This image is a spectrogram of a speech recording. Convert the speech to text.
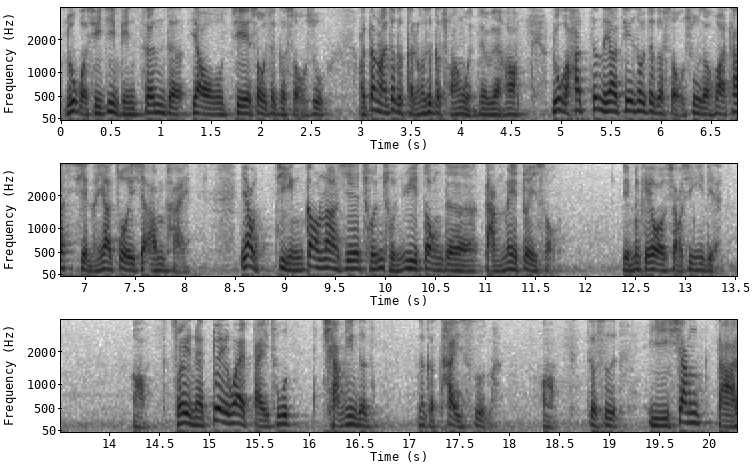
如果习近平真的要接受这个手术啊，当然这个可能是个传闻，对不对哈？如果他真的要接受这个手术的话，他显然要做一些安排，要警告那些蠢蠢欲动的党内对手，你们给我小心一点啊！所以呢，对外摆出强硬的那个态势嘛，啊，就是以香打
